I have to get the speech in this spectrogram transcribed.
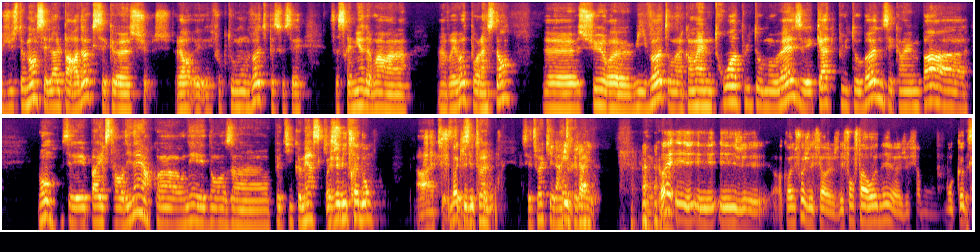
justement, c'est là le paradoxe, c'est que, alors, il faut que tout le monde vote, parce que ça serait mieux d'avoir un, un vrai vote. Pour l'instant, euh, sur 8 euh, votes, on a quand même 3 plutôt mauvaises et 4 plutôt bonnes. C'est quand même pas... Bon, c'est pas extraordinaire, quoi. On est dans un petit commerce qui... Moi, j'ai mis très bon. Ah, c'est moi qui ai mis très bon. C'est toi qui as mis très bon. Ouais, et, encore une fois, je vais, faire, je vais fanfaronner, euh, je vais faire mon, coq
